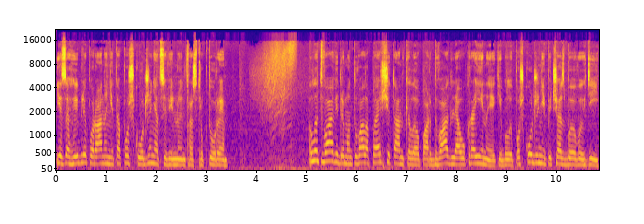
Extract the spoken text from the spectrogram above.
Є загиблі, поранені та пошкодження цивільної інфраструктури. Литва відремонтувала перші танки Леопард 2 для України, які були пошкоджені під час бойових дій.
